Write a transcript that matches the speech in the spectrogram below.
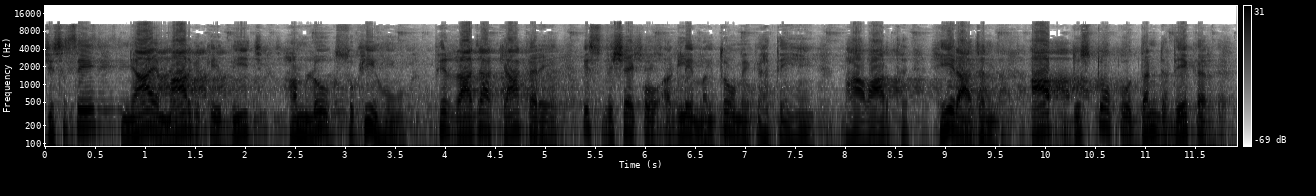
जिससे न्याय मार्ग के बीच हम लोग सुखी हों। फिर राजा क्या करे? इस विषय को अगले मंत्रों में कहते हैं। भावार्थ, हे राजन, आप दुष्टों को दंड देकर,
